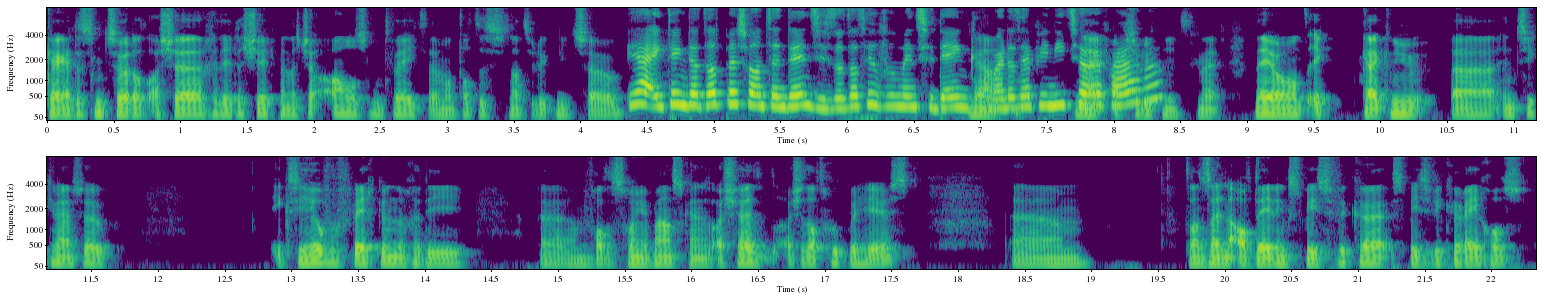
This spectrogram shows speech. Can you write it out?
Kijk, het is niet zo dat als je gedetacheerd bent dat je alles moet weten, want dat is natuurlijk niet zo. Ja, ik denk dat dat best wel een tendens is, dat dat heel veel mensen denken, maar dat heb je niet zo nee, ervaren? absoluut niet. Nee, nee hoor, want ik kijk nu uh, in het ziekenhuis ook. Ik zie heel veel verpleegkundigen die, um, valt het gewoon je basiskennis. Als je, als je dat goed beheerst, um, dan zijn de afdelingsspecifieke specifieke regels,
